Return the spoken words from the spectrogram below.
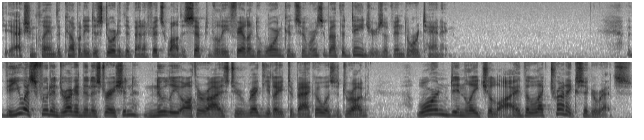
The action claimed the company distorted the benefits while deceptively failing to warn consumers about the dangers of indoor tanning. The U.S. Food and Drug Administration, newly authorized to regulate tobacco as a drug, warned in late July that electronic cigarettes,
